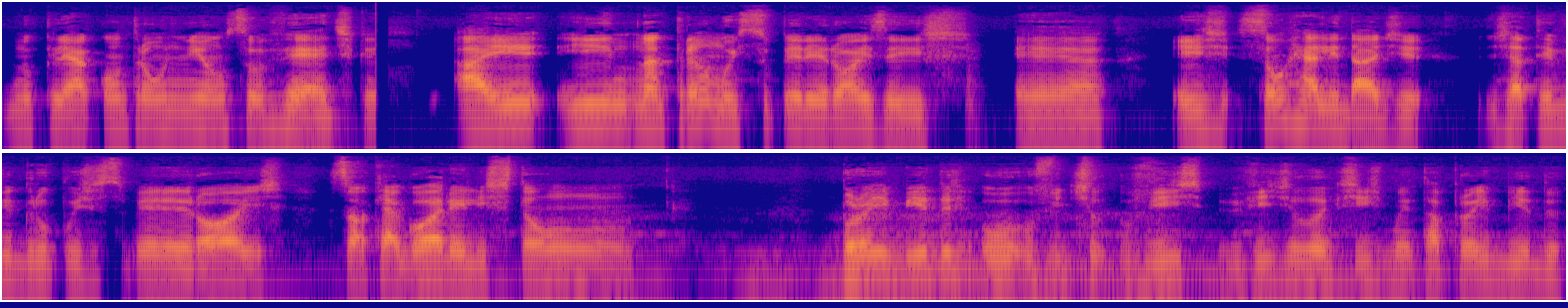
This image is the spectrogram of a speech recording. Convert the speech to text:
nuclear contra a União Soviética. Aí, e na trama, os super-heróis, eles, é, eles são realidade. Já teve grupos de super-heróis, só que agora eles estão proibidos, o, vigilantismo está proibido.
